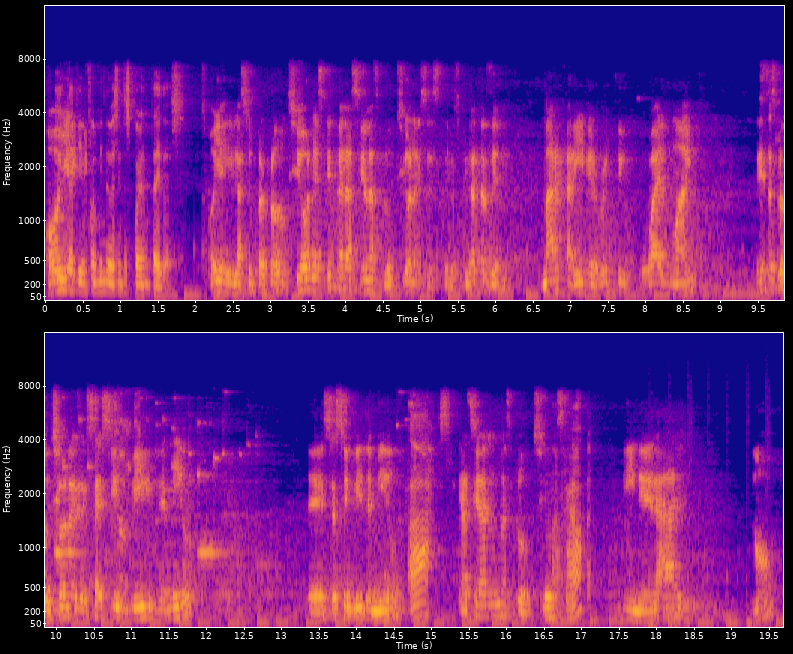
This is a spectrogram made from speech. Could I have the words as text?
Oye, también fue en 1942. Oye, y las superproducciones, ¿qué tal hacían las producciones? Este, los piratas del Mar Caribe, Ripping Wild Wine, estas producciones de Cecil B. DeMille, de Cecil B. DeMille, ah. que hacían unas producciones mineral, ¿no?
